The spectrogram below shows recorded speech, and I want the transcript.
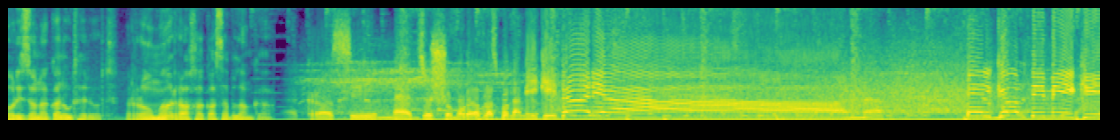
Հորիզոնական 8-րդ Ռոմա Ռախա Կասաբլանկա Cross in mezzo, Sciomuro la sponda Mkhitaryan! Il gol di Miki!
